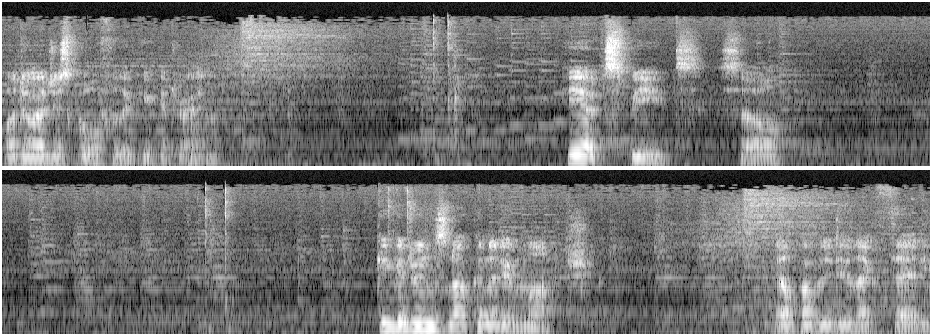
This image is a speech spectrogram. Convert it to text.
Or do I just go for the Giga Drain? He outspeeds, so... Giga Drain's not going to do much. It'll probably do like 30%.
